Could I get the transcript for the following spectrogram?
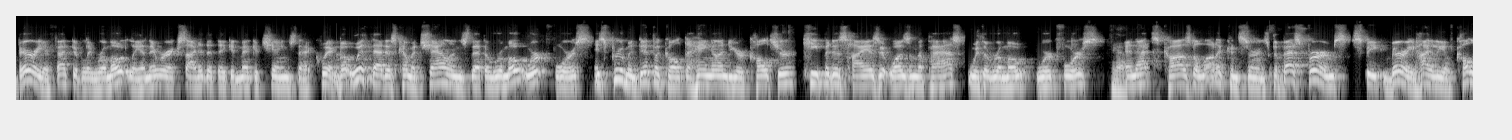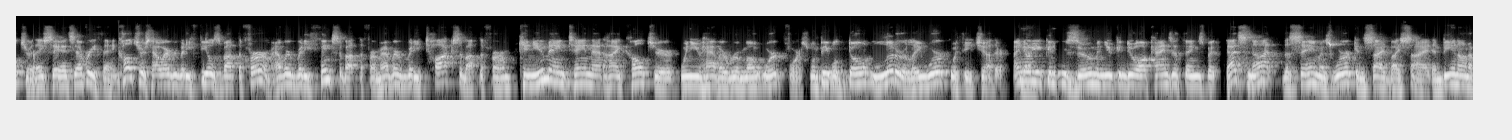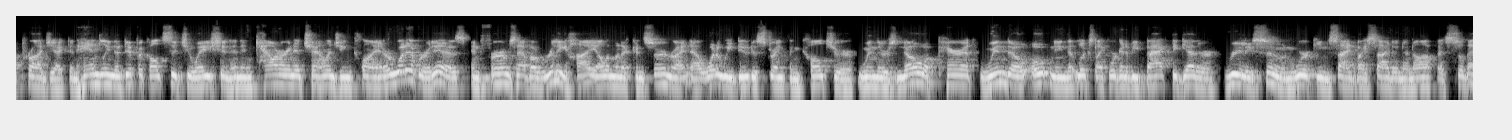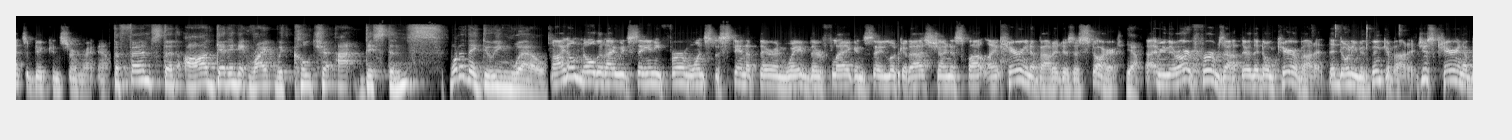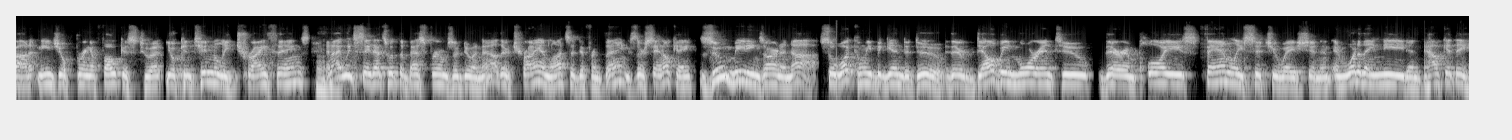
very effectively remotely, and they were excited that they could make a change that quick. But with that has come a challenge that the remote workforce it's proven difficult to hang on to your culture, keep it as high as it was in the past with a remote workforce. Yeah. And that that's caused a lot of concerns. The best firms speak very highly of culture. They say it's everything. Culture is how everybody feels about the firm, how everybody thinks about the firm, how everybody talks about the firm. Can you maintain that high culture when you have a remote workforce, when people don't literally work with each other? I know yeah. you can do Zoom and you can do all kinds of things, but that's not the same as working side by side and being on a project and handling a difficult situation and encountering a challenging client or whatever it is. And firms have a really high element of concern right now. What do we do to strengthen culture when there's no apparent window opening that looks like we're going to be back together really soon, working side by side in an office? So that's a big concern right now. The firms that are getting it right with culture at distance, what are they doing well? I don't know that I would say any firm wants to stand up there and wave their flag and say, look at us, shine a spotlight. Caring about it is a start. Yeah. I mean, there are firms out there that don't care about it, that don't even think about it. Just caring about it means you'll bring a focus to it. You'll continually try things. Mm-hmm. And I would say that's what the best firms are doing now. They're trying lots of different things. They're saying, okay, Zoom meetings aren't enough. So what can we begin to do? They're delving more into their employees' family situation and, and what do they need and how can they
